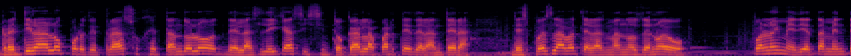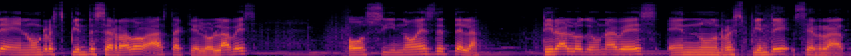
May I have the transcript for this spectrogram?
Retíralo por detrás sujetándolo de las ligas y sin tocar la parte delantera. Después lávate las manos de nuevo. Ponlo inmediatamente en un recipiente cerrado hasta que lo laves o si no es de tela tíralo de una vez en un recipiente cerrado.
